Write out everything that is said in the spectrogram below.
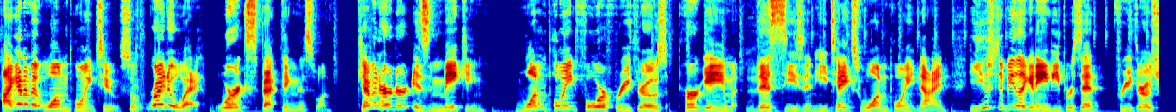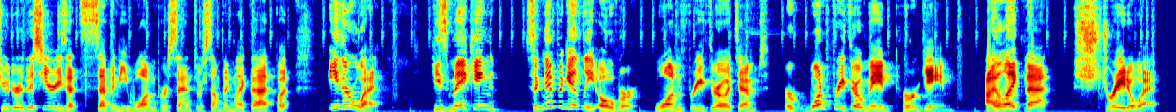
I got him at 1.2, so right away, we're expecting this one. Kevin Huerter is making 1.4 free throws per game this season. He takes 1.9. He used to be like an 80% free throw shooter. This year he's at 71% or something like that. But either way, he's making significantly over one free throw attempt or one free throw made per game. I like that straight away.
